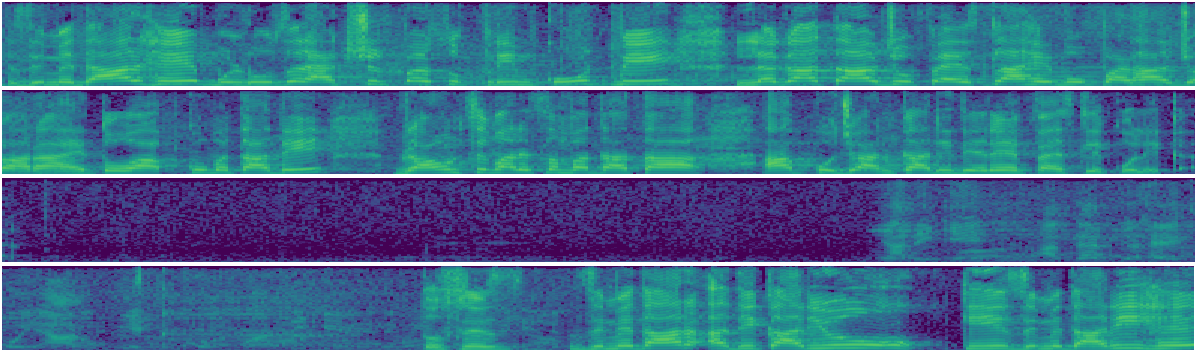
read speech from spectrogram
जिम्मेदार हैं। बुलडोजर एक्शन पर सुप्रीम कोर्ट में लगातार जो फैसला है वो पढ़ा जा रहा है। तो आपको बता दें ग्राउंड से हमारे संवाददाता आपको जानकारी दे रहे हैं फैसले को लेकर। तो जिम्मेदार अधिकारियों की ज़िम्मेदारी है।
